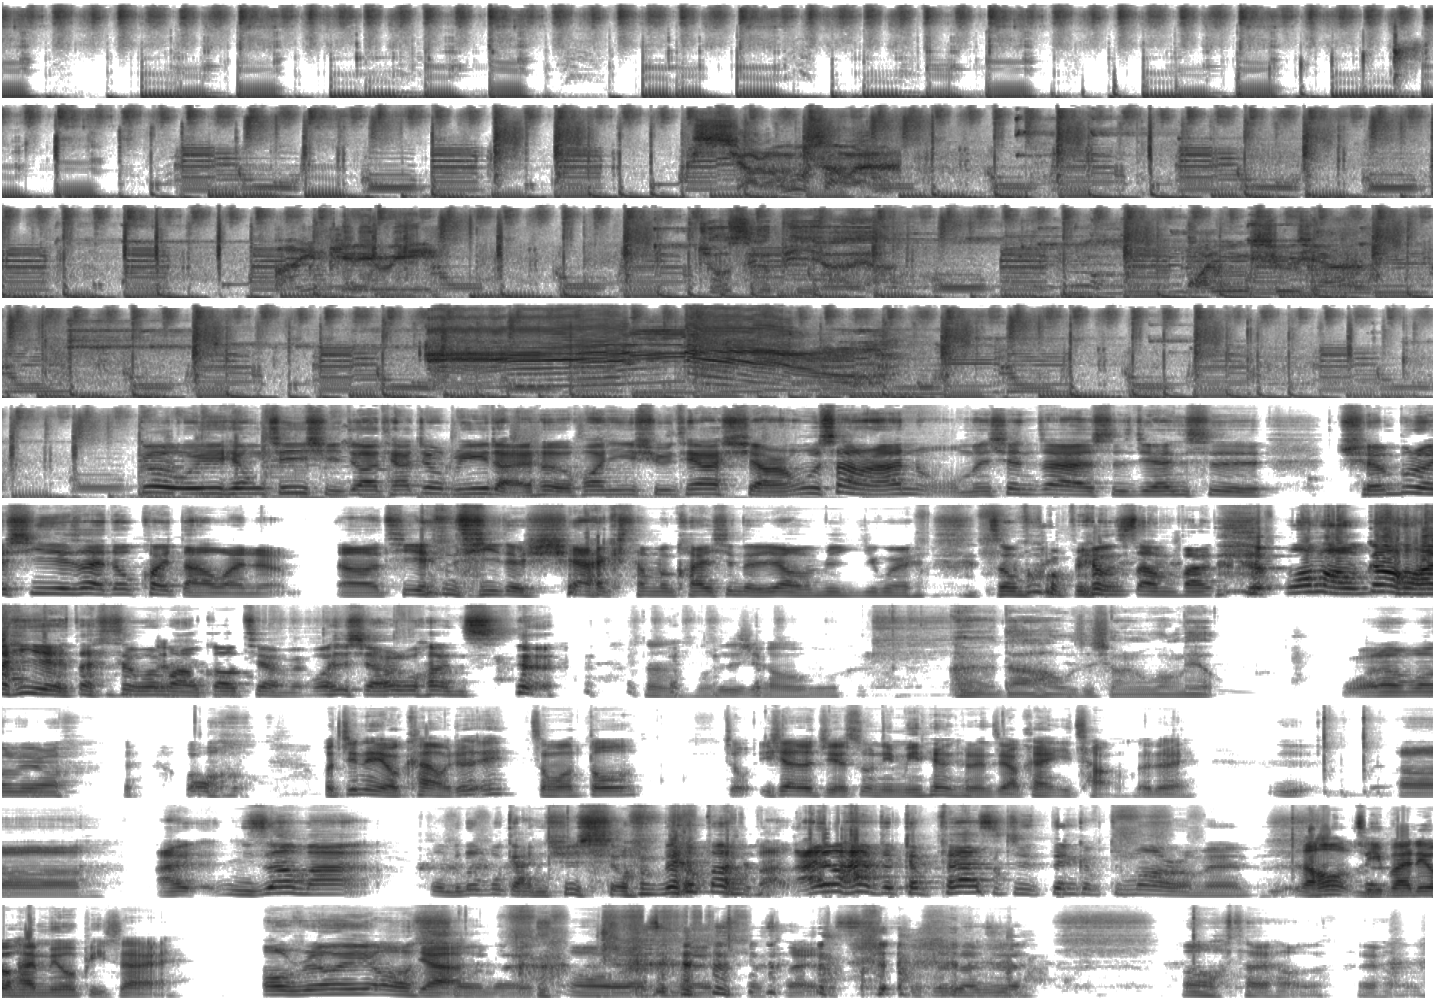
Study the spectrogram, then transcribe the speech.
Mm-hmm. 各位乡亲、喜多听众朋友大家好，欢迎收听小人物上篮。我们现在的时间是全部的系列赛都快打完了。呃，TNT 的 Shaq 他们开心的要命，因为周末不用上班。我蛮够怀疑，但是我蛮够跳的。我是小人物汉斯，嗯，我是小人物。嗯，大家好，我是小人物汪六。我的汪六，哦，我今天有看，我觉得哎，怎么都就一下就结束？你明天可能只要看一场，对不对？呃，哎，你知道吗？我们都不敢去说，没有办法。I don't have the capacity to think of tomorrow, man。然后礼拜六还没有比赛。Oh really? Oh, so nice. Oh, that's nice. That's nice. 真的是，哦，太好了，太好了。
